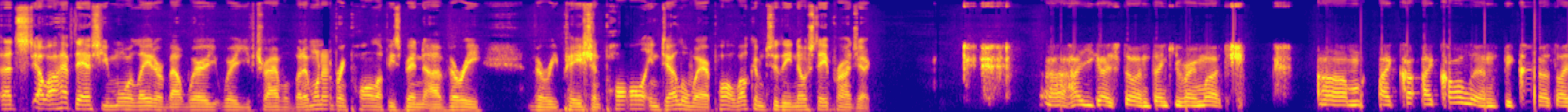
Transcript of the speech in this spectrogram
that's. I'll have to ask you more later about where where you've traveled, but I want to bring Paul up. He's been uh, very very patient. Paul in Delaware. Paul, welcome to the No State Project. how you guys doing? Thank you very much. Um, I, ca- I call in because I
